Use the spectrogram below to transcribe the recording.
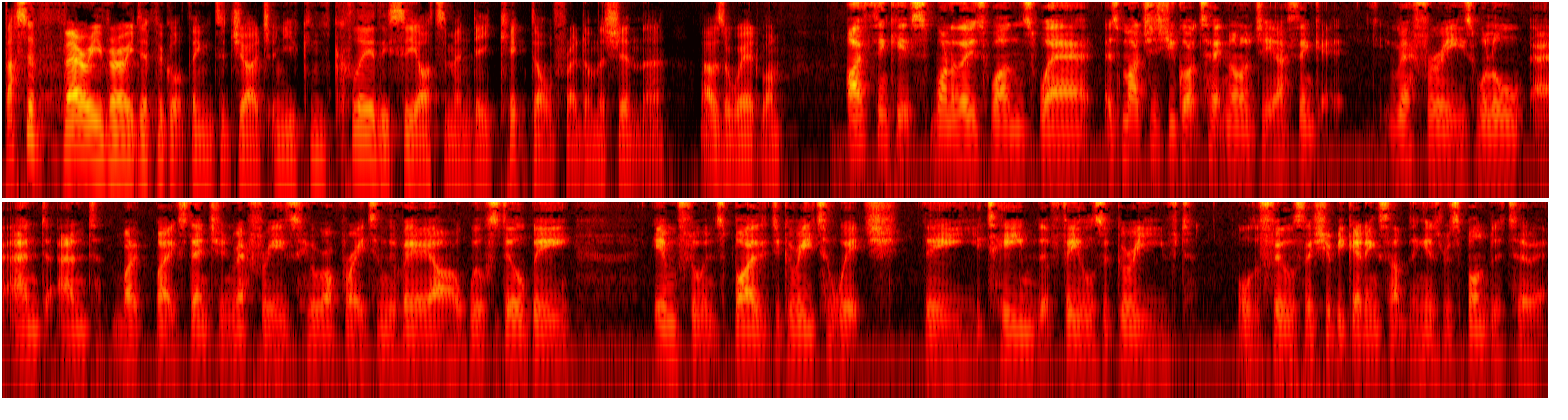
That's a very, very difficult thing to judge, and you can clearly see Otamendi kicked old Fred on the shin there. That was a weird one. I think it's one of those ones where, as much as you've got technology, I think referees will all, and and by, by extension, referees who are operating the VAR will still be influenced by the degree to which the team that feels aggrieved or that feels they should be getting something has responded to it.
